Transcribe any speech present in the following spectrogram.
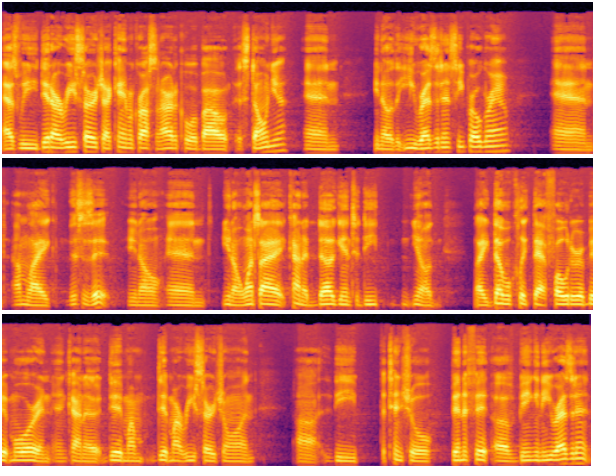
as we did our research, I came across an article about Estonia and you know the e-residency program, and I'm like, this is it, you know. And you know, once I kind of dug into deep, you know, like double clicked that folder a bit more and, and kind of did my did my research on uh, the potential benefit of being an e-resident.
